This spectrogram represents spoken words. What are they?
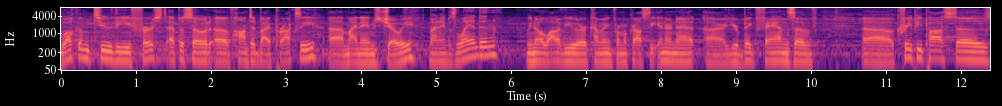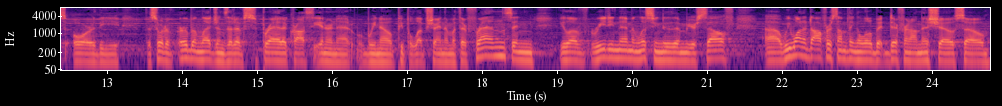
Welcome to the first episode of Haunted by Proxy. Uh, my name's Joey. My name is Landon. We know a lot of you are coming from across the internet. Uh, you're big fans of uh, creepy pastas or the the sort of urban legends that have spread across the internet. We know people love sharing them with their friends, and you love reading them and listening to them yourself. Uh, we wanted to offer something a little bit different on this show, so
